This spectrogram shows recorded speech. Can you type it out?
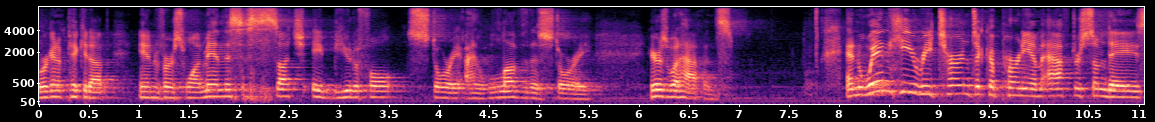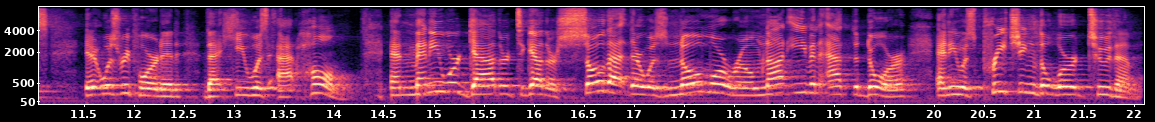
we're going to pick it up in verse 1. Man, this is such a beautiful story. I love this story. Here's what happens. And when he returned to Capernaum after some days, it was reported that he was at home. And many were gathered together, so that there was no more room, not even at the door. And he was preaching the word to them.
